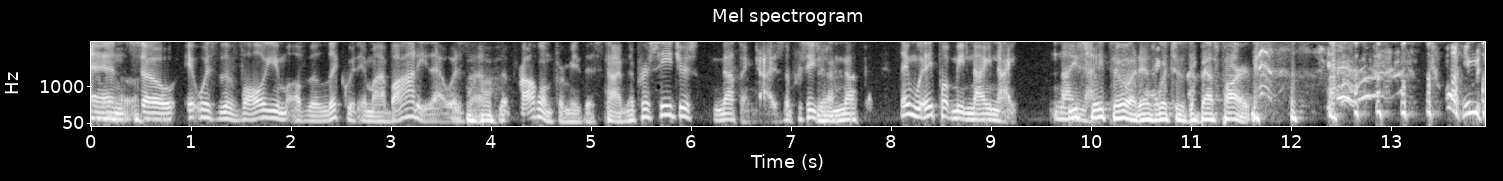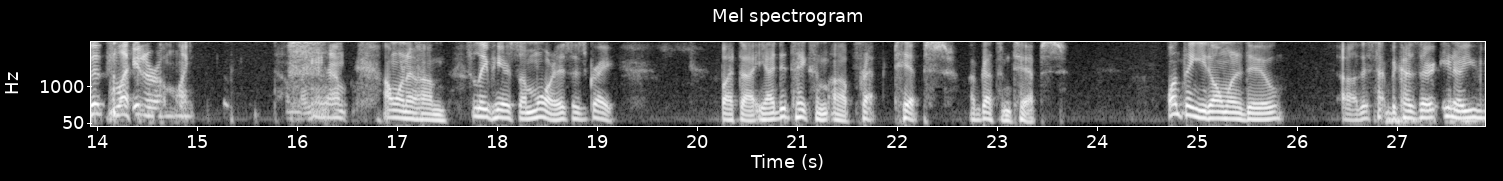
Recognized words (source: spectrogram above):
And so it was the volume of the liquid in my body that was the, uh-huh. the problem for me this time. The procedures, nothing, guys. The procedures, yeah. nothing. They they put me night night. Nine, you sleep through it, which is the best part. Twenty minutes later, I'm like i want to um, sleep here some more. This is great. But uh, yeah, I did take some uh, prep tips. I've got some tips. One thing you don't want to do uh, this time because they're you know you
